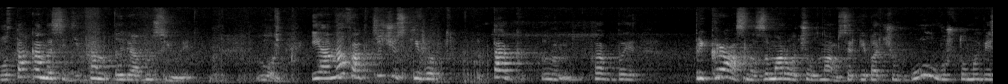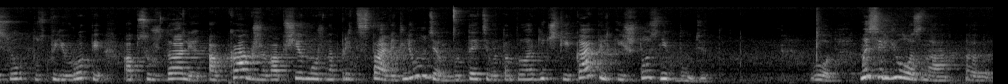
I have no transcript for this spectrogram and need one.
Вот так она сидит там рядом с Юлей. Вот. И она фактически вот так как бы прекрасно заморочил нам Сергей Борчук голову, что мы весь отпуск в Европе обсуждали, а как же вообще можно представить людям вот эти вот онтологические капельки и что с них будет. Вот. Мы серьезно э,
